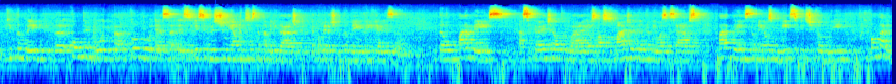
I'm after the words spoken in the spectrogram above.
o que também uh, contribui para todo essa, esse, esse investimento em sustentabilidade que a cooperativa também vem realizando. Então, parabéns à Cicred ao Uruguai, aos nossos mais de 80 mil associados, parabéns também aos munícipes de Cambuí, porque contarão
